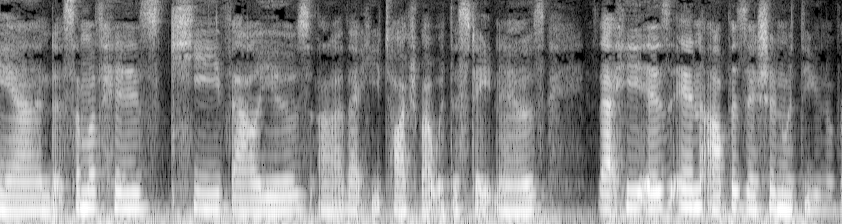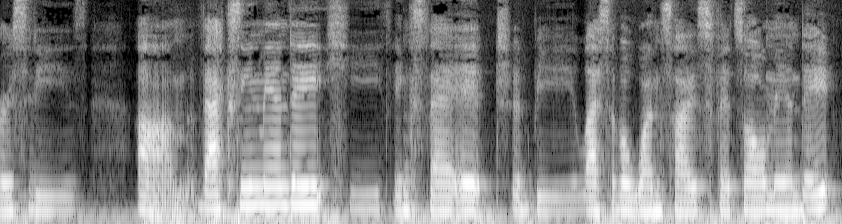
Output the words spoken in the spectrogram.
And some of his key values uh, that he talked about with the state news is that he is in opposition with the university's um, vaccine mandate. He thinks that it should be less of a one size fits all mandate.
